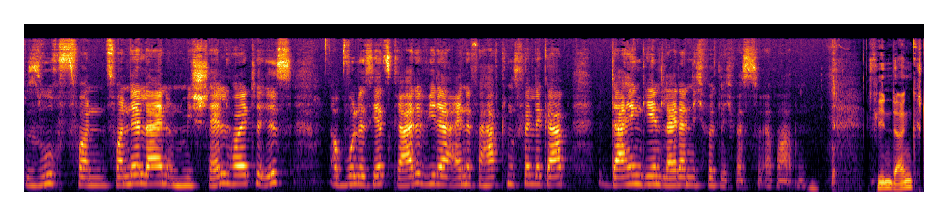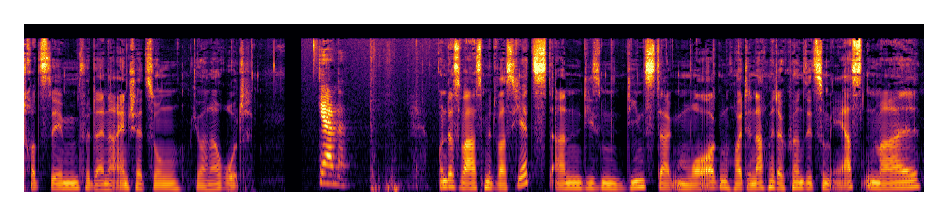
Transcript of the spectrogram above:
Besuch von von der Leyen und Michelle heute ist, obwohl es jetzt gerade wieder eine Verhaftungsfälle gab, dahingehend leider nicht wirklich was zu erwarten. Vielen Dank trotzdem für deine Einschätzung, Johanna Roth. Gerne. Und das war's mit Was jetzt an diesem Dienstagmorgen. Heute Nachmittag hören Sie zum ersten Mal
